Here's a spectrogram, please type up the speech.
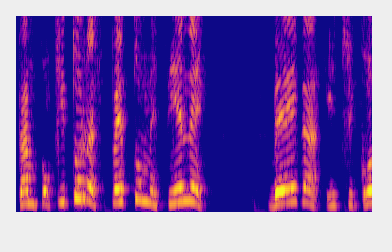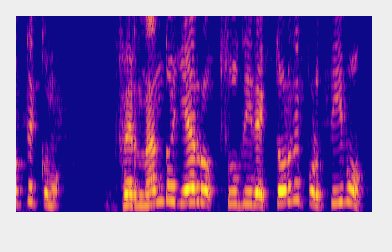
tan poquito respeto me tiene Vega y Chicote como Fernando Hierro, su director deportivo,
